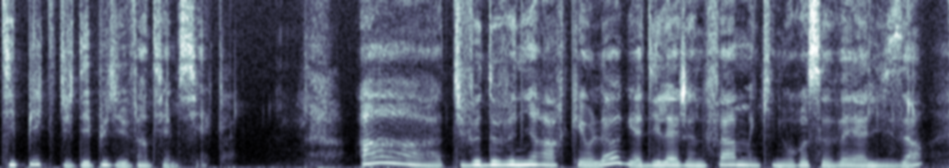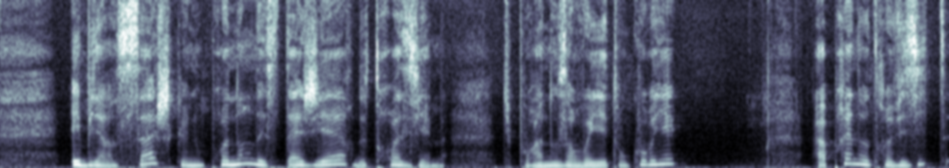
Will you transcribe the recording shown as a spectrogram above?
typique du début du XXe siècle. Ah, tu veux devenir archéologue? a dit la jeune femme qui nous recevait à Lisa. Eh bien, sache que nous prenons des stagiaires de troisième. Tu pourras nous envoyer ton courrier. Après notre visite,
